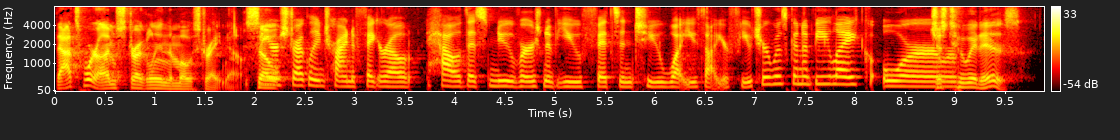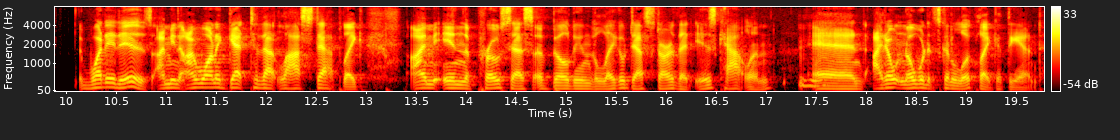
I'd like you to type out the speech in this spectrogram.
That's where I'm struggling the most right now. So, So, you're struggling trying to figure out how this new version of you fits into what you thought your future was going to be like, or just who it is, what it is. I mean, I want to get to that last step. Like, I'm in the process of building the Lego Death Star that is Catelyn, and I don't know what it's going to look like at the end.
